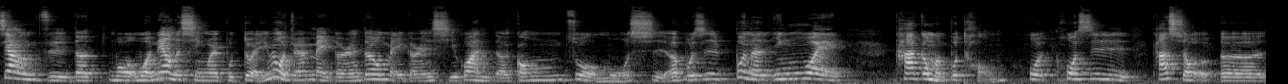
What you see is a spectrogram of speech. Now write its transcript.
这样子的我我那样的行为不对，因为我觉得每个人都有每个人习惯的工作模式，而不是不能因为他跟我们不同，或或是他熟呃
